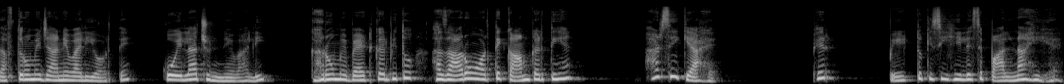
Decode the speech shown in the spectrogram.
दफ्तरों में जाने वाली औरतें, कोयला चुनने वाली, घरों में बैठकर भी तो हज़ारों औरतें काम करती हैं। हर से क्या है? फिर पेट तो किसी हीले से पालना ही है।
